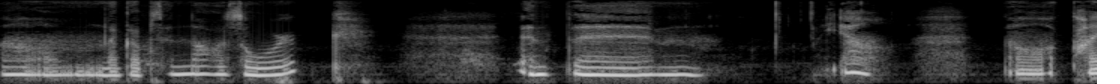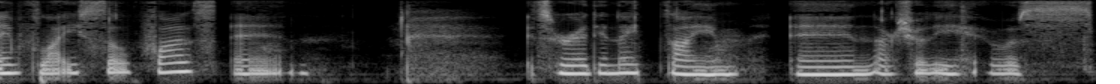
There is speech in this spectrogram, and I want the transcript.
um, nag-absent na ako sa work. And then, yeah, uh, time flies so fast and it's already night time. And actually, I was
